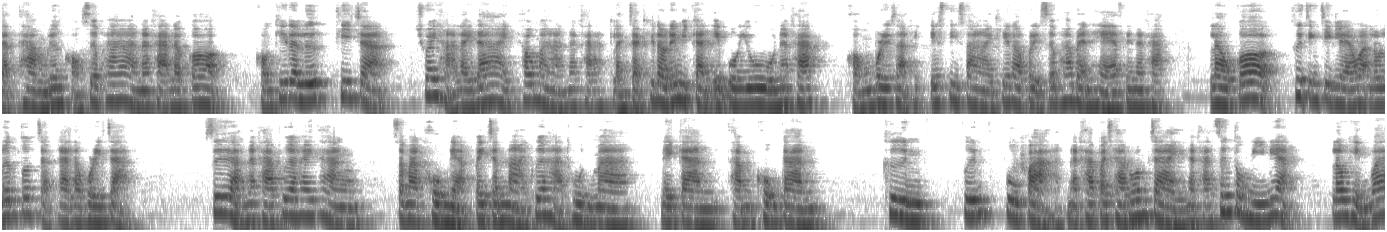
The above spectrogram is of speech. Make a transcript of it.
จัดทำเรื่องของเสื้อผ้านะคะ แล้วก็ของที่ระลึกที่จะช่วยหารายได้เข้ามานะคะ หลังจากที่เราได้มีการ MOU นะคะ ของบริษัท S Design ที่เราผลิตเสื้อผ้าแบรนด์ Has เนี่ยนะคะ เราก็คือจริงๆแล้วอะเราเริ่มต้นจากการเราบริจาค เสื้อนะคะ เพื่อให้ทางสมาคมเนี่ยไปจำหน่ายเพื่อหาทุนมาในการทำโครงการคืนฟื้นฟูป่านะคะ ประชาร่วมใจนะคะ ซึ่งตรงนี้เนี่ยเราเห็นว่า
